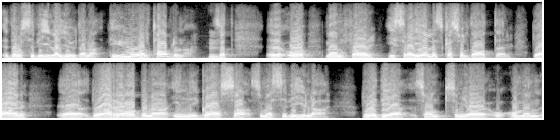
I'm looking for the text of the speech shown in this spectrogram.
de civila judarna, det är ju måltavlorna. Mm. Så att, eh, och, men för israeliska soldater, då är, eh, då är araberna inne i Gaza som är civila. Då är det sånt som gör, om en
